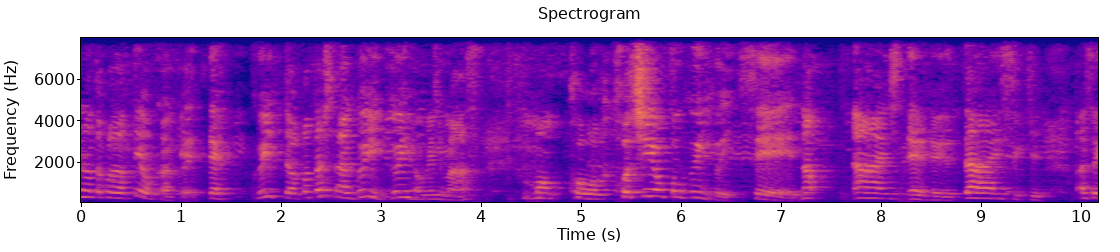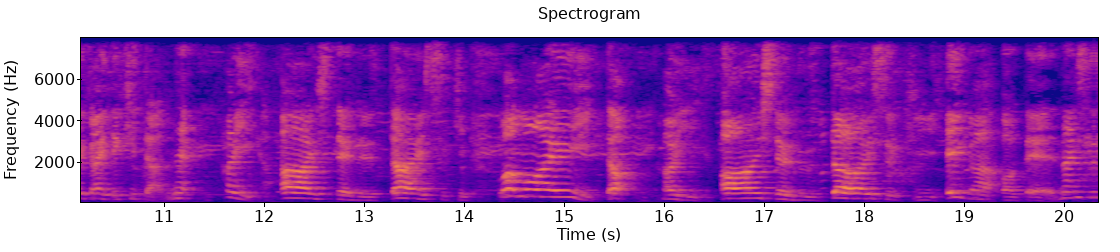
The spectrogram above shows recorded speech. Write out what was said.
のところ手をかけてぐいっと落としたらぐいぐいほぐします。もうこう腰横ぐいぐい。せーの愛してる大好き。汗かいてきたね。はい。愛してる大好き。ワンモアエイトはい。愛してる大好き。笑顔で。ナイス。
